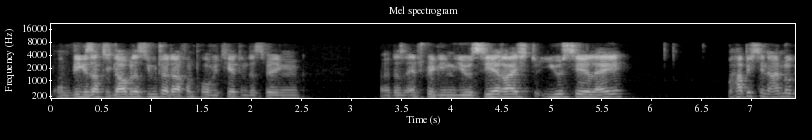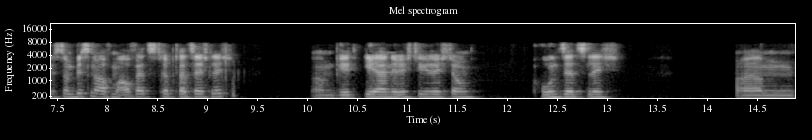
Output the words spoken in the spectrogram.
und wie gesagt, ich glaube, dass Utah davon profitiert und deswegen das Endspiel gegen UC erreicht. UCLA habe ich den Eindruck, ist so ein bisschen auf dem Aufwärtstrip tatsächlich. Ähm, geht eher in die richtige Richtung. Grundsätzlich. Ähm,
